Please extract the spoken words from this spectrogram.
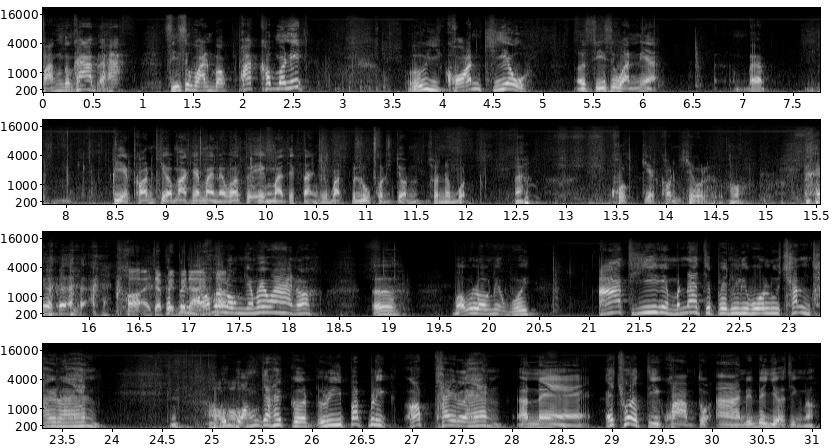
ฝั่งตรงข้ามแหละฮะศรีสุวรรณบอกพรรคคอมมิวนิสต์เอ้ยค้อนเคียวเออศรีสุวรรณเนี่ยแบบเกลียดค้อนเคียวมากแค่ไหนนะว่าตัวเองมาจากต่างจังหวัดเป็นลูกคนจนชนบทนะโคตรเกลียดค้อนเคียวเลยโอ้โหก็อาจจะเป็นไปได้หมอควรับรงค์ยังไม่ว่าเนาะเออ หมอวรงค์เนี่ยโอ้ย RT เนี่ยมันน่าจะเป็น Revolution Thailand อ๋อ หวังจะให้เกิด Republic of Thailand อันแน่ไอ้ช่วยตีความตัว R นี่ได้เยอะจริงเนาะ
